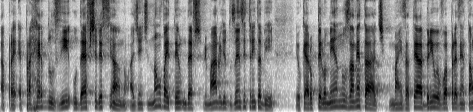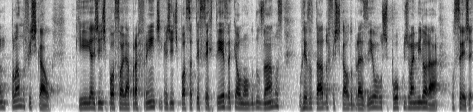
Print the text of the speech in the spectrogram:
é para reduzir o déficit desse ano. A gente não vai ter um déficit primário de 230 bi. Eu quero pelo menos a metade, mas até abril eu vou apresentar um plano fiscal que a gente possa olhar para frente, que a gente possa ter certeza que ao longo dos anos o resultado fiscal do Brasil aos poucos vai melhorar. Ou seja,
